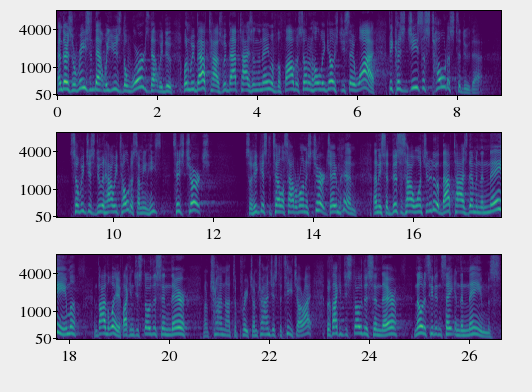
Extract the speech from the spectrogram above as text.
And there's a reason that we use the words that we do. When we baptize, we baptize in the name of the Father, Son, and Holy Ghost. You say, why? Because Jesus told us to do that. So we just do it how he told us. I mean, he's, it's his church. So he gets to tell us how to run his church. Amen. And he said, This is how I want you to do it. Baptize them in the name. And by the way, if I can just throw this in there, and I'm trying not to preach, I'm trying just to teach, all right? But if I could just throw this in there, notice he didn't say in the names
